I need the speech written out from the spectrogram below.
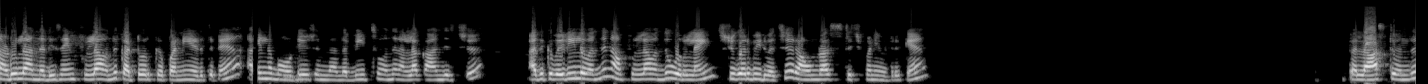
நடுவில் அந்த டிசைன் ஃபுல்லா வந்து கட் ஒர்க் பண்ணி எடுத்துட்டேன். அதில் நம்ம ஒட்டி வச்சிருந்த அந்த பீட்ஸும் வந்து நல்லா காஞ்சிருச்சு. அதுக்கு வெளியில வந்து நான் ஃபுல்லா வந்து ஒரு லைன் சுகர் பீட் வச்சு ரவுண்டா ஸ்டிச் பண்ணி விட்டுருக்கேன். இப்போ லாஸ்ட் வந்து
